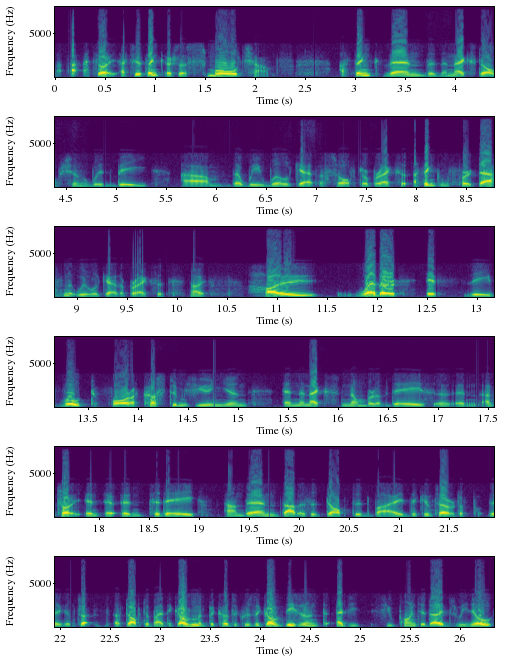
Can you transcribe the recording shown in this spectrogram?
I, sorry, actually, I think there's a small chance I think then that the next option would be um, that we will get a softer Brexit. I think for definite we will get a Brexit. Now, how, whether if they vote for a customs union in the next number of days, uh, and I'm sorry, in, in, today, and then that is adopted by the Conservative, adopted by the government, because of course the government, these are, as you, as you, pointed out, as we know,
